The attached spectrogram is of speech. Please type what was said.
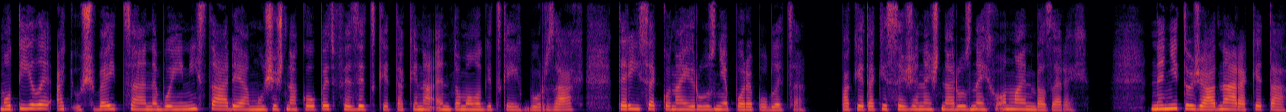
Motýly, ať už vejce nebo jiný stádia, můžeš nakoupit fyzicky taky na entomologických burzách, který se konají různě po republice. Pak je taky seženeš na různých online bazarech. Není to žádná raketa,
